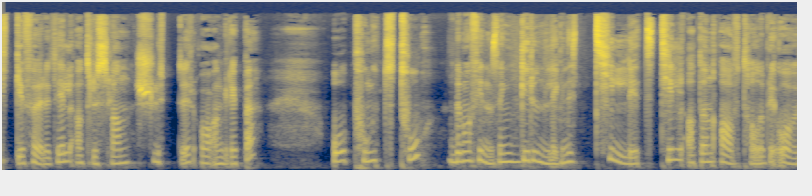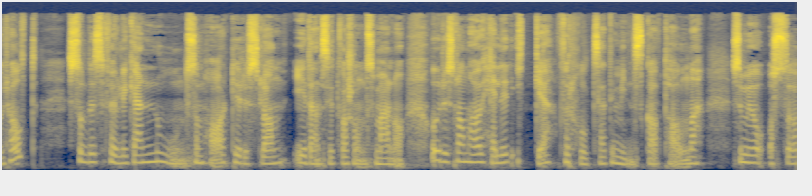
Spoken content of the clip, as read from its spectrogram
ikke føre til at Russland slutter å angripe. Og punkt to, det må finnes en grunnleggende tillit til at en avtale blir overholdt, som det selvfølgelig ikke er noen som har til Russland i den situasjonen som er nå. Og Russland har jo heller ikke forholdt seg til Minsk-avtalene, som jo også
